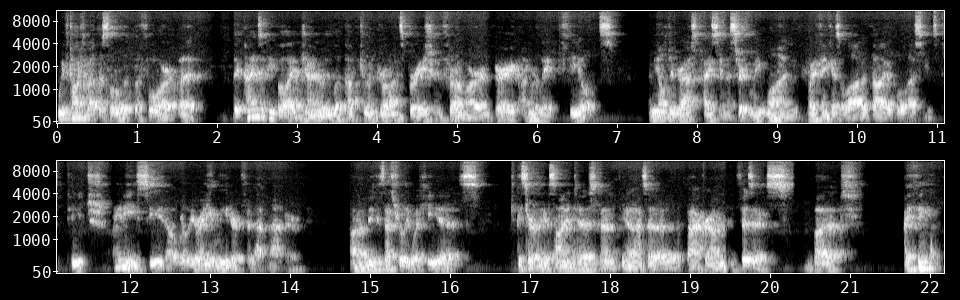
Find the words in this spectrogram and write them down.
we've talked about this a little bit before, but the kinds of people I generally look up to and draw inspiration from are in very unrelated fields. Neil deGrasse Tyson is certainly one who I think has a lot of valuable lessons to teach any CEO, really, or any leader for that matter, uh, because that's really what he is. He's certainly a scientist and you know has a background in physics, but I think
